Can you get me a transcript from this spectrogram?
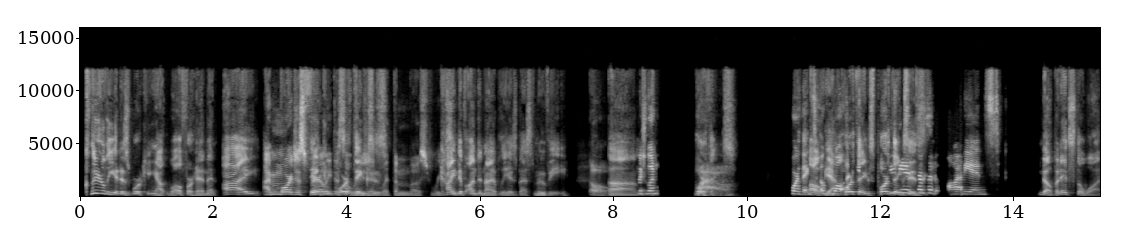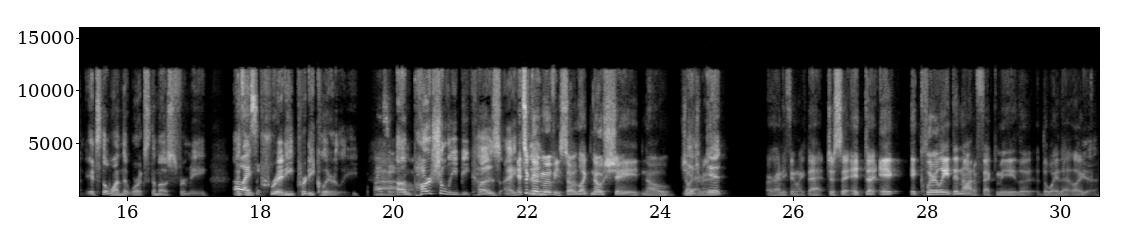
clearly it is working out well for him and i i'm more just fairly disillusioned with the most recent kind of undeniably his best movie. Oh. Um which one? Poor Wow. things. Poor things. Oh yeah well, poor things. Poor things in is terms of the audience? No but it's the one. It's the one that works the most for me Oh, I i think see. pretty pretty clearly. I see. um partially because i it's a good movie so like no shade no yeah, judgment. it or anything like that just it it it, it clearly did not affect me the the way that like yeah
